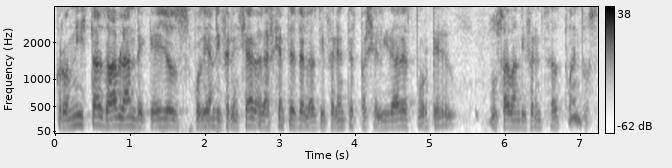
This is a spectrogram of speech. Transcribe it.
cronistas hablan de que ellos podían diferenciar a las gentes de las diferentes parcialidades porque usaban diferentes atuendos.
